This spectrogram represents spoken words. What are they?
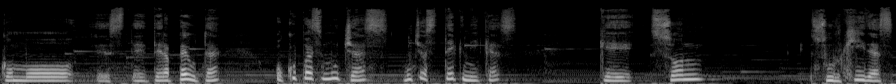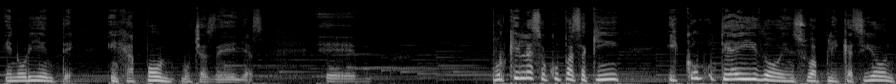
como este, terapeuta, ocupas muchas, muchas técnicas que son surgidas en Oriente, en Japón, muchas de ellas. Eh, ¿Por qué las ocupas aquí y cómo te ha ido en su aplicación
